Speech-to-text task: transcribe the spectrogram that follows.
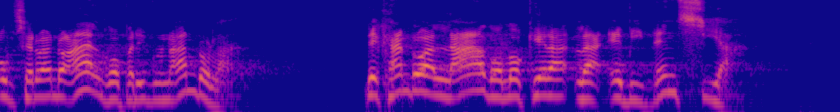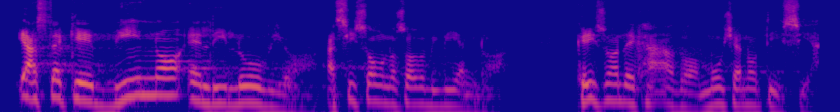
observando algo, pero ignorándola. Dejando al lado lo que era la evidencia. Y hasta que vino el diluvio. Así somos nosotros viviendo. Cristo ha dejado mucha noticia.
